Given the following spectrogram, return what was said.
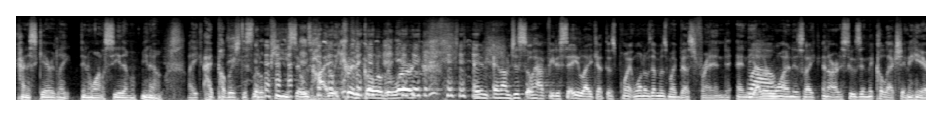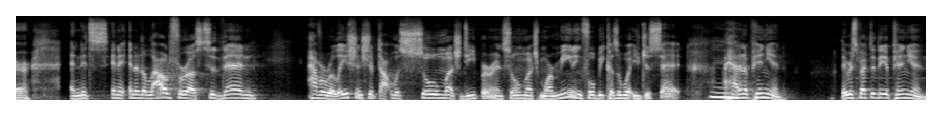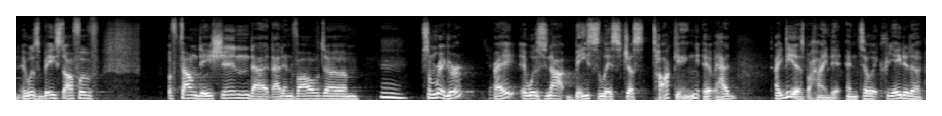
kind of scared, like didn't want to see them, you know. Like I published this little piece that was highly critical of the work. And and I'm just so happy to say, like at this point, one of them is my best friend, and the wow. other one is like an artist who's in the collection here. And it's and it and it allowed for us to then have a relationship that was so much deeper and so much more meaningful because of what you just said. Mm. I had an opinion. They respected the opinion. It was based off of a foundation that that involved um, hmm. some rigor, yeah. right? It was not baseless, just talking. It had ideas behind it, and so it created a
